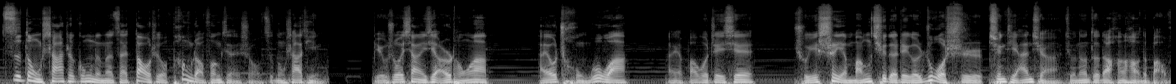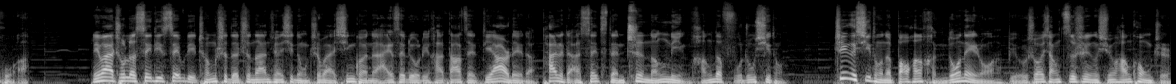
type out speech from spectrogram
自动刹车功能呢，在倒车有碰撞风险的时候自动刹停。比如说像一些儿童啊，还有宠物啊，哎呀，包括这些处于视野盲区的这个弱势群体安全啊，就能得到很好的保护啊。另外，除了 City Safety 城市的智能安全系统之外，新款的 XC60 还搭载第二类的 Pilot Assistant 智能领航的辅助系统。这个系统呢，包含很多内容啊，比如说像自适应巡航控制、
